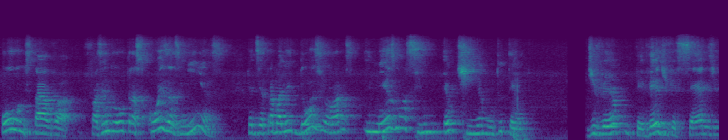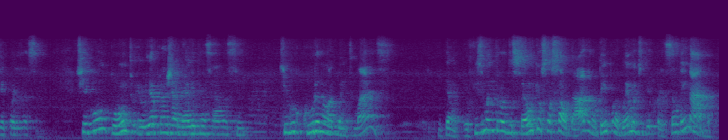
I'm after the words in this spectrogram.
ou estava fazendo outras coisas minhas, quer dizer, trabalhei 12 horas e mesmo assim eu tinha muito tempo de ver TV, de ver séries, de ver coisas assim. Chegou um ponto, eu ia para a janela e pensava assim, que loucura, não aguento mais. Então, eu fiz uma introdução que eu sou saudável, não tem problema de depressão, não tem nada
